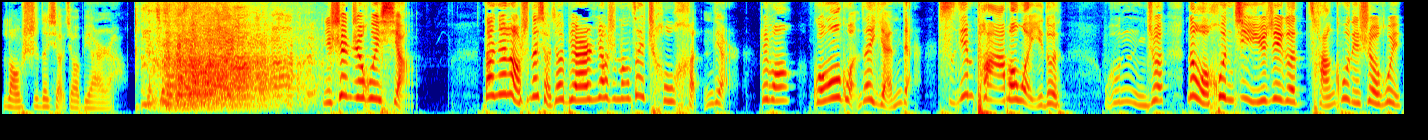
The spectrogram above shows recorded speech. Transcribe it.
老师的小教鞭啊！你甚至会想，当年老师的小教鞭要是能再抽狠点对不？管我管再严点使劲啪啪我一顿，我你说那我混迹于这个残酷的社会，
